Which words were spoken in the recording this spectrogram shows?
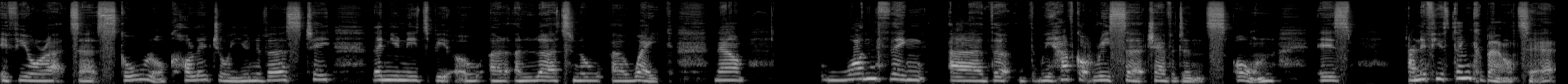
If you're at uh, school or college or university, then you need to be uh, alert and awake. Now, one thing uh, that we have got research evidence on is and if you think about it,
